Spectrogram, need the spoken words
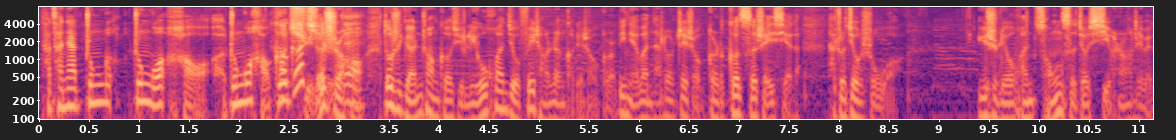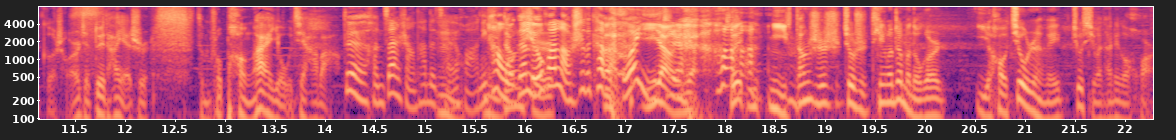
他参加中国中国好呃中国好歌曲的时候，都是原创歌曲。刘欢就非常认可这首歌，并且问他说这首歌的歌词谁写的？他说就是我。于是刘欢从此就喜欢上了这位歌手，而且对他也是怎么说捧爱有加吧。对，很赞赏他的才华。嗯你看我跟刘欢老师的看法多 一致。样一样，所以你你当时是就是听了这么多歌以后，就认为就喜欢他这个画儿，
